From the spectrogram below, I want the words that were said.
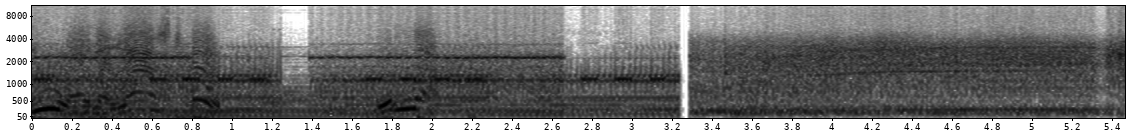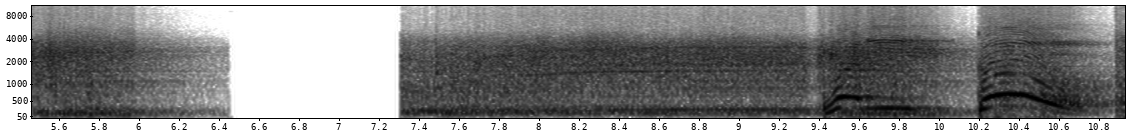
You are the last hope. Good luck. Ready, go!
